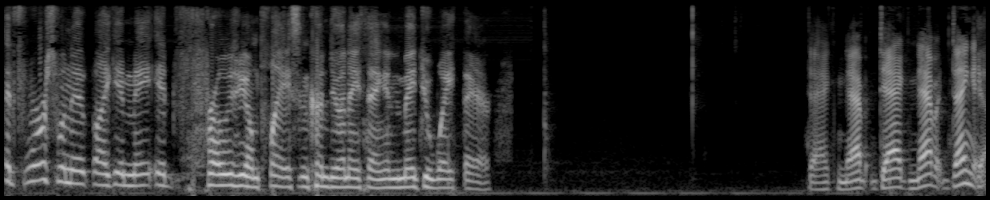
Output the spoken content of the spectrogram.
It's worse when it like it made it froze you in place and couldn't do anything and made you wait there. Dag nabbit, dag nabbit, dang it, Yeah.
